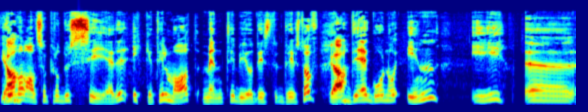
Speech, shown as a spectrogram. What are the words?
ja. hvor man altså produserer ikke til mat, men til biodrivstoff, ja. det går nå inn i eh,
